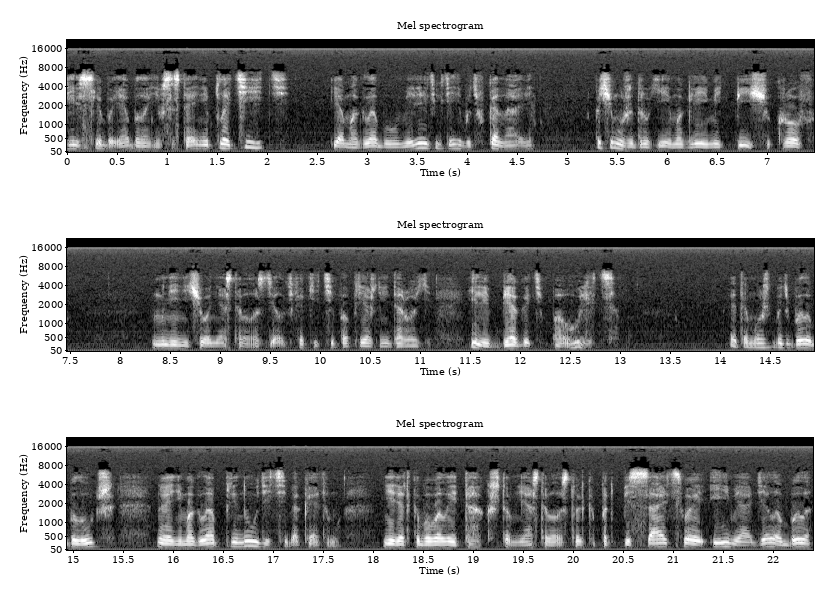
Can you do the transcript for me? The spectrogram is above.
если бы я была не в состоянии платить, я могла бы умереть где-нибудь в канаве. Почему же другие могли иметь пищу, кров, мне ничего не оставалось делать, как идти по прежней дороге или бегать по улицам. Это, может быть, было бы лучше, но я не могла принудить себя к этому. Нередко бывало и так, что мне оставалось только подписать свое имя, а дело было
